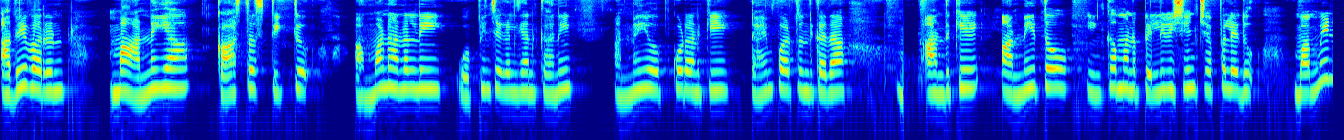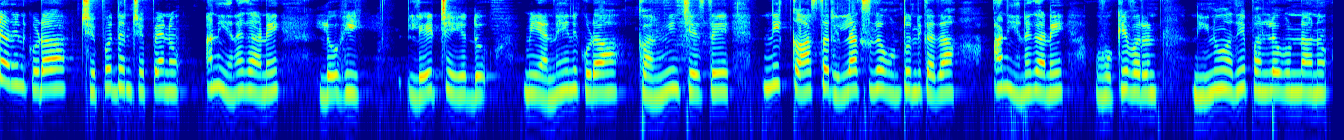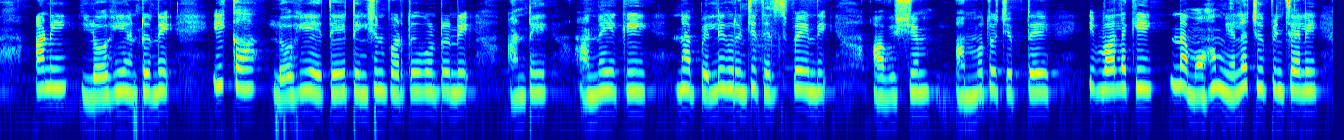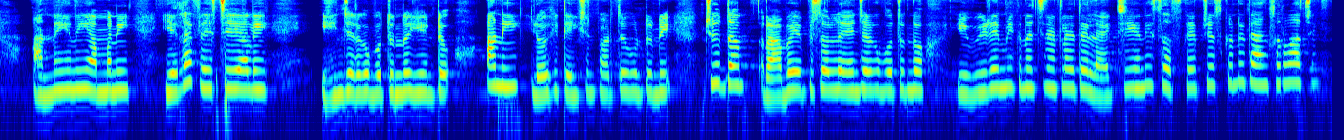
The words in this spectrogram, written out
అదే వరుణ్ మా అన్నయ్య కాస్త స్ట్రిక్ట్. అమ్మ నాన్నల్ని ఒప్పించగలిగాను కానీ అన్నయ్య ఒప్పుకోవడానికి టైం పడుతుంది కదా. అందుకే అన్నయ్యతో ఇంకా మన పెళ్ళి విషయం చెప్పలేదు. మమ్మీ డాడీని కూడా చెప్పొద్దని చెప్పాను అని అనగానే లోహి లేట్ చేయొద్దు. మీ అన్నయ్యని కూడా కన్విన్స్ చేస్తే నీకు కాస్త రిలాక్స్గా ఉంటుంది కదా? అని అనగానే ఓకే వరుణ్ నేను అదే పనిలో ఉన్నాను అని లోహి అంటుంది. ఇక లోహి అయితే టెన్షన్ పడుతూ ఉంటుంది. అంటే అన్నయ్యకి నా పెళ్ళి గురించి తెలిసిపోయింది. ఆ విషయం అమ్మతో చెప్తే వాళ్ళకి నా మొహం ఎలా చూపించాలి? అన్నయ్యని అమ్మని ఎలా ఫేస్ చేయాలి? ఏం జరగబోతుందో ఏంటో అని లోహి టెన్షన్ పడుతూ ఉంటుంది. చూద్దాం రాబోయే ఎపిసోడ్లో ఏం జరగబోతుందో. ఈ వీడియో మీకు నచ్చినట్లయితే లైక్ చేయండి సబ్స్క్రైబ్ చేసుకోండి. Thanks for watching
